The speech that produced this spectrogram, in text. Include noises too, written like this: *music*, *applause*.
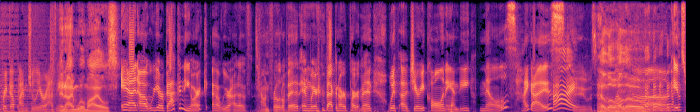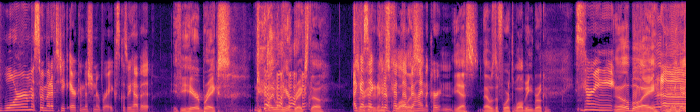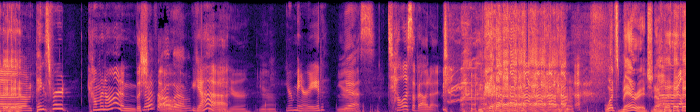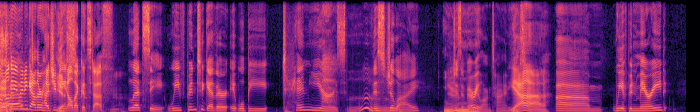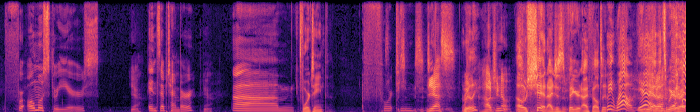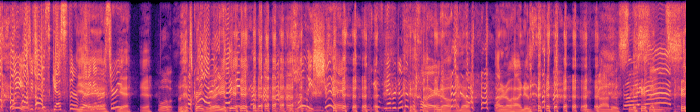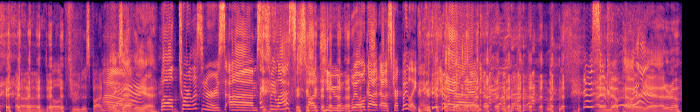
Don't Break Up. I'm Julia Razzi. And I'm Will Miles. And uh, we are back in New York. Uh, we were out of town for a little bit, and we're *laughs* back in our apartment with uh, Jerry Cole and Andy Mills. Hi, guys. Hi. Hey, what's up? Hello, hello. Um, *laughs* it's warm, so we might have to take air conditioner breaks because we have it. If you hear breaks, you probably won't hear breaks though. *laughs* I guess I could have kept that behind the curtain. Yes, that was the fourth wall being broken. Sorry. Oh boy. Um, thanks for coming on the show. problem. Yeah. here. Yeah. You're married. Yeah. Yes. Tell us about it. *laughs* What's marriage? No. How long have you been together? How'd you meet? All that good stuff. Let's see. We've been together. It will be 10 years *gasps* this July, which is a very long time. Yeah. Um, we have been married for almost three years Yeah. in September. Yeah. Um, 14th. 14. Yes. Really? How'd you know? Oh shit! I just figured I felt it. Wait, wow. yeah, Yeah. that's weird, right? *laughs* Wait, did you just guess their yeah, wedding yeah, anniversary? Yeah, yeah. Whoa. That's crazy, right? *laughs* Holy shit! You've never done that before. I know, I know. I don't know how I knew that. You've got a sixth sense uh, developed through this podcast. Wow. exactly, yeah. Well, to our listeners, um, since we last *laughs* talked to you, Will got uh, struck by lightning, and *laughs* that was so I am now powder. Yeah, I don't know.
